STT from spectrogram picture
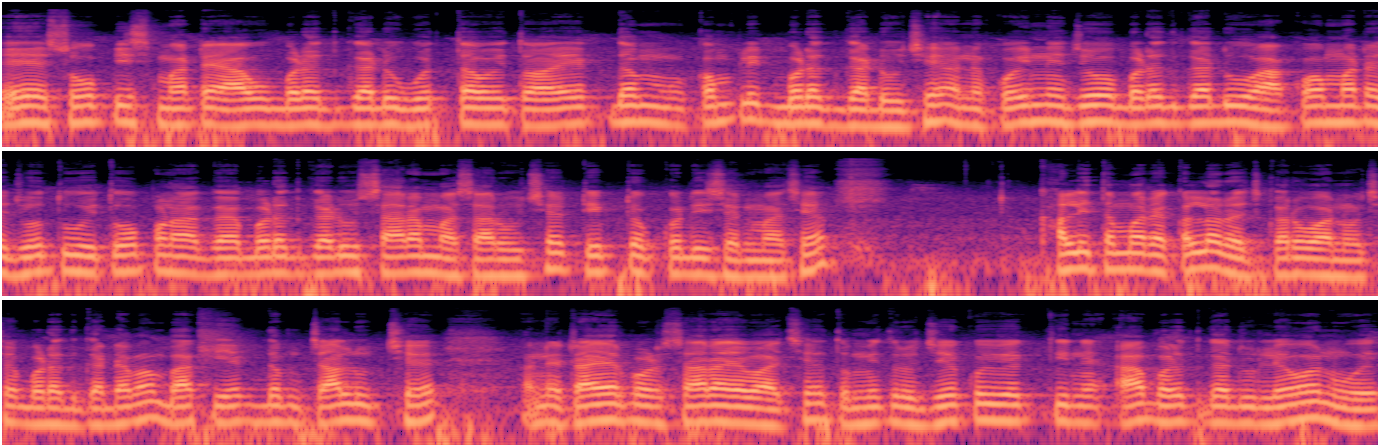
એ સો પીસ માટે આવું બળદગાડું ગોતતા હોય તો આ એકદમ કમ્પ્લીટ બળદગાડું છે. અને કોઈને જો બળદગાડું હાંકવા માટે જોતું હોય તો પણ આ બળદગાડું સારામાં સારું છે, ટીપટોપ કન્ડિશનમાં છે. ખાલી તમારે કલર જ કરવાનો છે બળદગાડામાં, બાકી એકદમ ચાલુ જ છે. અને ટાયર પણ સારા એવા છે. તો મિત્રો, જે કોઈ વ્યક્તિને આ બળદગાડું લેવાનું હોય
